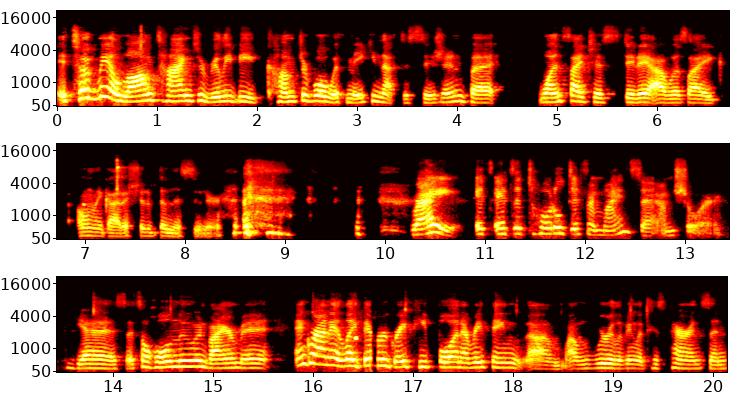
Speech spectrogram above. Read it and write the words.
it took me a long time to really be comfortable with making that decision but once i just did it i was like oh my god i should have done this sooner right. It's it's a total different mindset i'm sure. Yes it's a whole new environment. And granted like they were great people and everything um we were living with his parents. And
